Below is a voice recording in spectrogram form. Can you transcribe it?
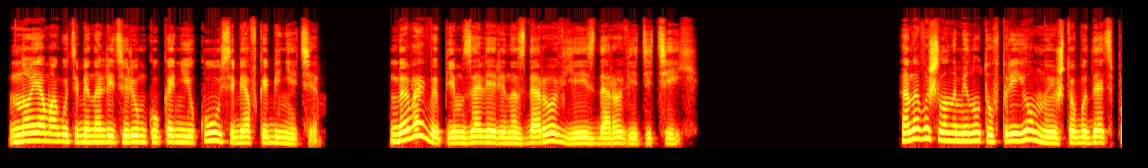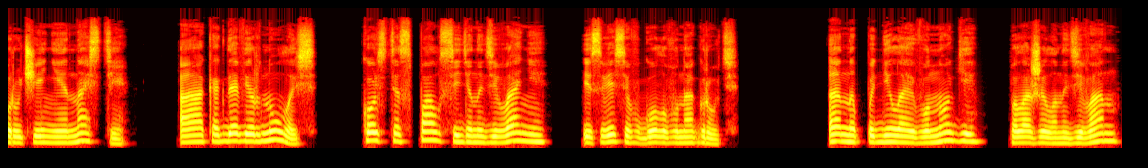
Но я могу тебе налить рюмку коньяку у себя в кабинете. Давай выпьем за Верина здоровье и здоровье детей. Она вышла на минуту в приемную, чтобы дать поручение Насте, а когда вернулась, Костя спал, сидя на диване и свесив голову на грудь. Анна подняла его ноги, положила на диван,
